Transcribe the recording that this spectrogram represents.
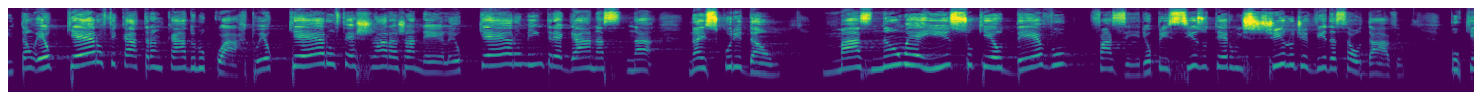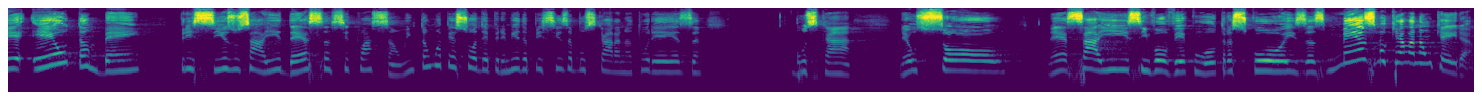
Então, eu quero ficar trancado no quarto, eu quero fechar a janela, eu quero me entregar na, na, na escuridão, mas não é isso que eu devo fazer. Eu preciso ter um estilo de vida saudável, porque eu também preciso sair dessa situação. Então, uma pessoa deprimida precisa buscar a natureza, buscar né, o sol, né, sair, se envolver com outras coisas, mesmo que ela não queira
